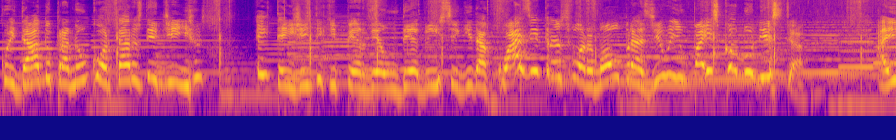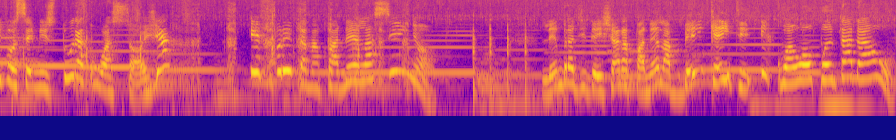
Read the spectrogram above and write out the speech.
Cuidado para não cortar os dedinhos. E tem gente que perdeu um dedo e em seguida quase transformou o Brasil em um país comunista. Aí você mistura com a soja e frita na panela assim, ó. Lembra de deixar a panela bem quente, igual ao Pantanal.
